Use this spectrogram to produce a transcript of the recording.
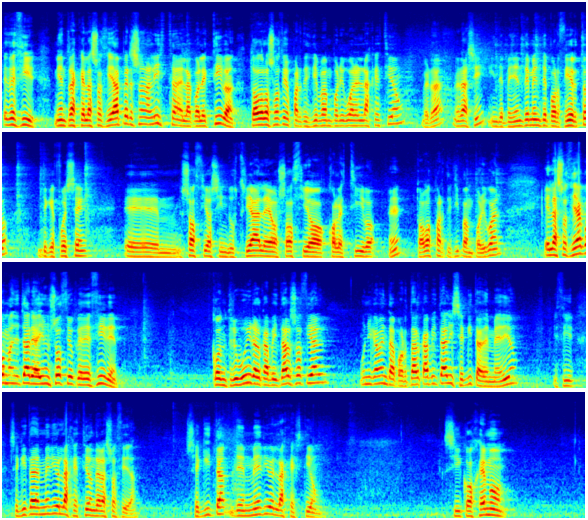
Es decir, mientras que la sociedad personalista, en la colectiva, todos los socios participan por igual en la gestión, ¿verdad? ¿No era así? Independientemente, por cierto, de que fuesen eh, socios industriales o socios colectivos, ¿eh? todos participan por igual. En la sociedad comanditaria hay un socio que decide contribuir al capital social únicamente aportar capital y se quita de en medio. Es decir, se quita de en medio en la gestión de la sociedad. Se quita de en medio en la gestión. Si cogemos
